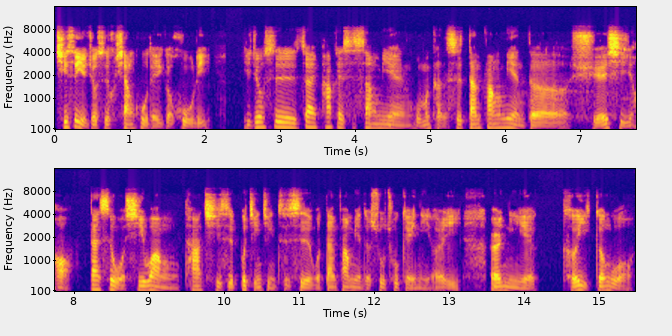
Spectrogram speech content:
其实也就是相互的一个互利，也就是在 p o c k e t 上面，我们可能是单方面的学习哈，但是我希望它其实不仅仅只是我单方面的输出给你而已，而你也可以跟我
